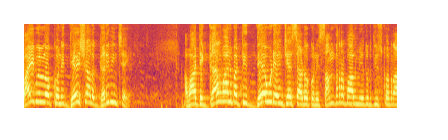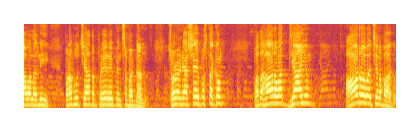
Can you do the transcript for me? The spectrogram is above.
బైబిల్లో కొన్ని దేశాలు గర్వించాయి. వాటి గర్వాన్ని బట్టి దేవుడు ఏం చేశాడో కొన్ని సందర్భాల మీద ఎదురు తీసుకొని రావాలని ప్రభు చేత ప్రేరేపించబడ్డాను. చూడండి అక్షయ పుస్తకం పదహారవ అధ్యాయం ఆరో వచన భాగం.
